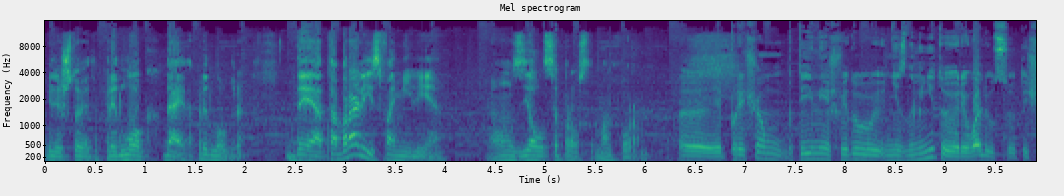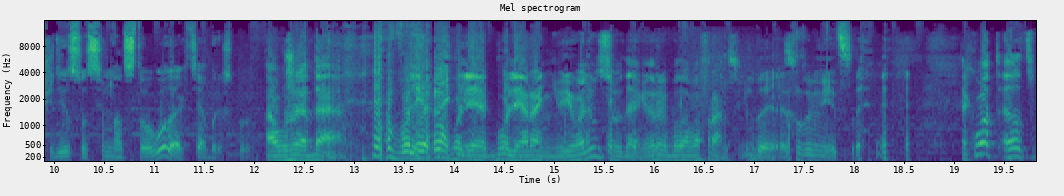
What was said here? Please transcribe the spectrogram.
или что это, предлог, да, это предлог же, Д отобрали из фамилии, он сделался просто Монфором. Э, причем ты имеешь в виду не знаменитую революцию 1917 года, Октябрьскую. А уже, да. более раннюю. Более, более раннюю революцию, да, которая была во Франции. Да, разумеется. Так вот, этот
